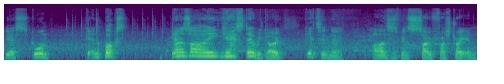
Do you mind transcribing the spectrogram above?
Yes, go on. Get in the box. Januzaj. Yes, there we go. Get in there. Oh, this has been so frustrating.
